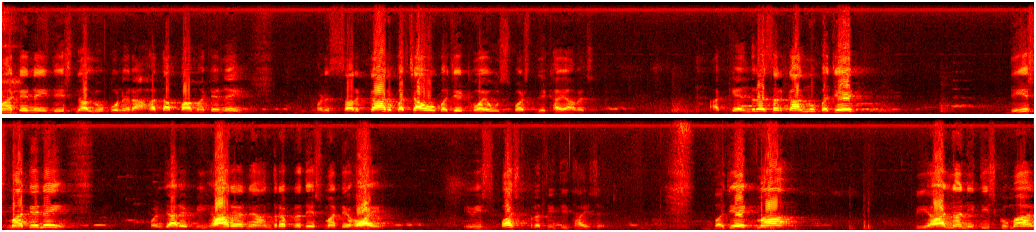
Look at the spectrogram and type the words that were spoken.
માટે નહીં, દેશના લોકોને રાહત આપવા માટે નહીં. પણ સરકાર બચાવો બજેટ હોય એવું સ્પષ્ટ દેખાઈ આવે છે. આ કેન્દ્ર સરકારનું બજેટ દેશ માટે નહીં, પણ જ્યારે બિહાર અને આંધ્રપ્રદેશ માટે હોય, એવી સ્પષ્ટ પ્રતીતિ થાય છે. બજેટમાં બિહારના નીતિશ કુમાર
